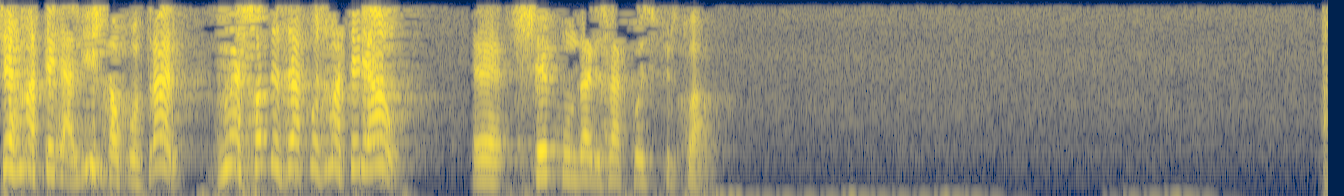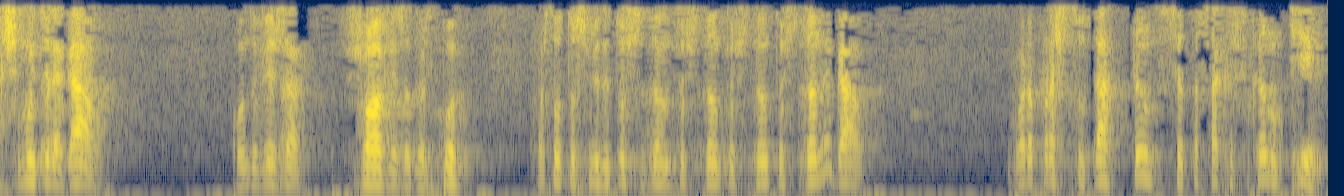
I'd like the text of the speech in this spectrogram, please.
ser materialista, ao contrário, não é só desejar coisa material, é secundarizar coisa espiritual. Acho muito legal quando vejo jovens adolescentes, pô, pastor, estou sumido, estou estudando, estou estudando, estou estudando, estou estudando, legal. Agora, para estudar tanto, você está sacrificando o quê?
